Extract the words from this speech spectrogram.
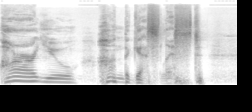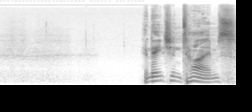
Are you on the guest list? In ancient times,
